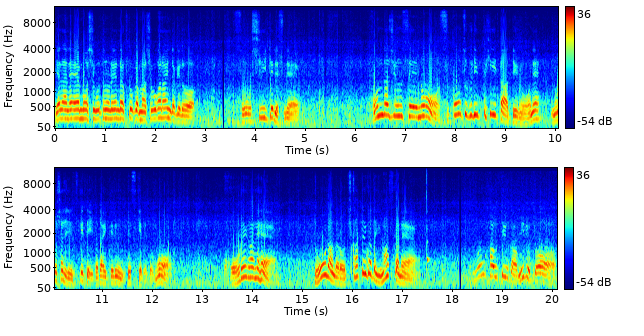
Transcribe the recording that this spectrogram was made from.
やだね、もう仕事の連絡とか、まあしょうがないんだけど、そう強いてですね、ホンダ純正のスポーツグリップヒーターっていうのをね、納車時につけていただいてるんですけれども、これがね、どうなんだろう、使ってる方いますかね？ノウハウというかを見ると、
